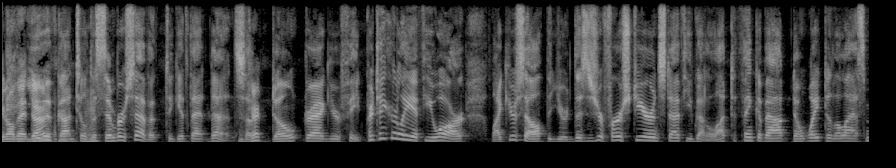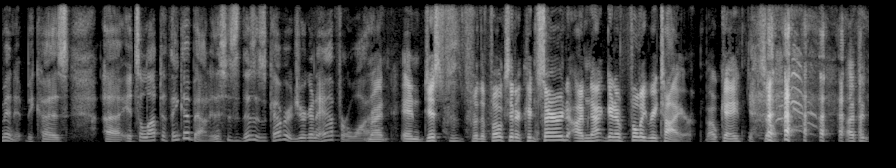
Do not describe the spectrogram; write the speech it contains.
get all that done. You have got till December 7th to get that done. So Okay. don't drag your feet, particularly if you are like yourself that you're this is your first year and stuff. You've got a lot to think about. Don't wait till the last minute because uh, it's a lot to think about. This is this is coverage you're going to have for a while. Right. And just f- for the folks that are concerned, I'm not going to fully retire. Okay. So I think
